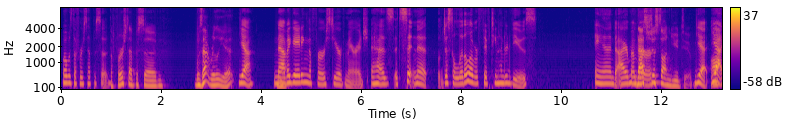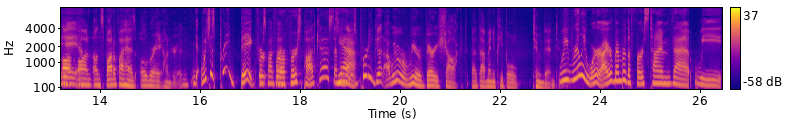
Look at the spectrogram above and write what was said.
What was the first episode? The first episode was that really it? Yeah. Navigating the first year of marriage. It has it's sitting at just a little over 1500 views. And I remember That's just on YouTube. Yeah, On- yeah, yeah, on, yeah, yeah. On on Spotify has over 800. Yeah, which is pretty big for, for, Spotify. for our first podcast. I mean, that was pretty good. Uh, We were we were very shocked that that many people tuned in. To we it. really were. I remember the first time that we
